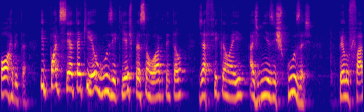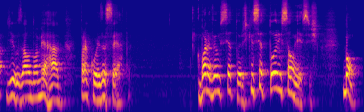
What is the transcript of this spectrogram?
órbita. E pode ser até que eu use aqui a expressão órbita, então já ficam aí as minhas escusas pelo fato de usar o nome errado para a coisa certa. Bora ver os setores. Que setores são esses? Bom,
